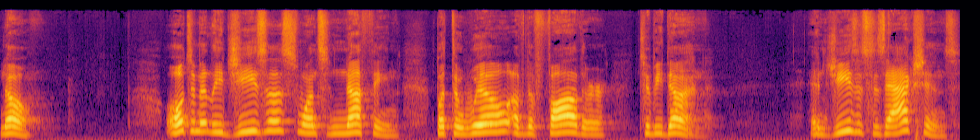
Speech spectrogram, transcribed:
No. Ultimately, Jesus wants nothing but the will of the Father to be done. And Jesus' actions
